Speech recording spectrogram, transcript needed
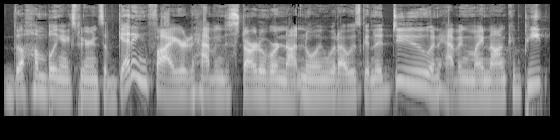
the humbling experience of getting fired and having to start over, not knowing what I was going to do and having my non compete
